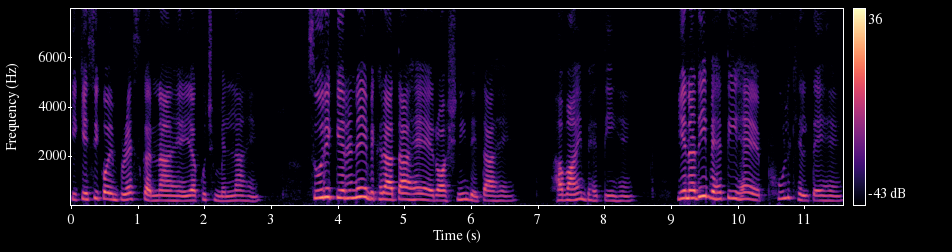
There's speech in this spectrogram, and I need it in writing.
कि किसी को इम्प्रेस करना है या कुछ मिलना है। सूर्य किरणें बिखराता है, रोशनी देता है, हवाएँ बहती हैं। ये नदी बहती है, फूल खिलते हैं,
